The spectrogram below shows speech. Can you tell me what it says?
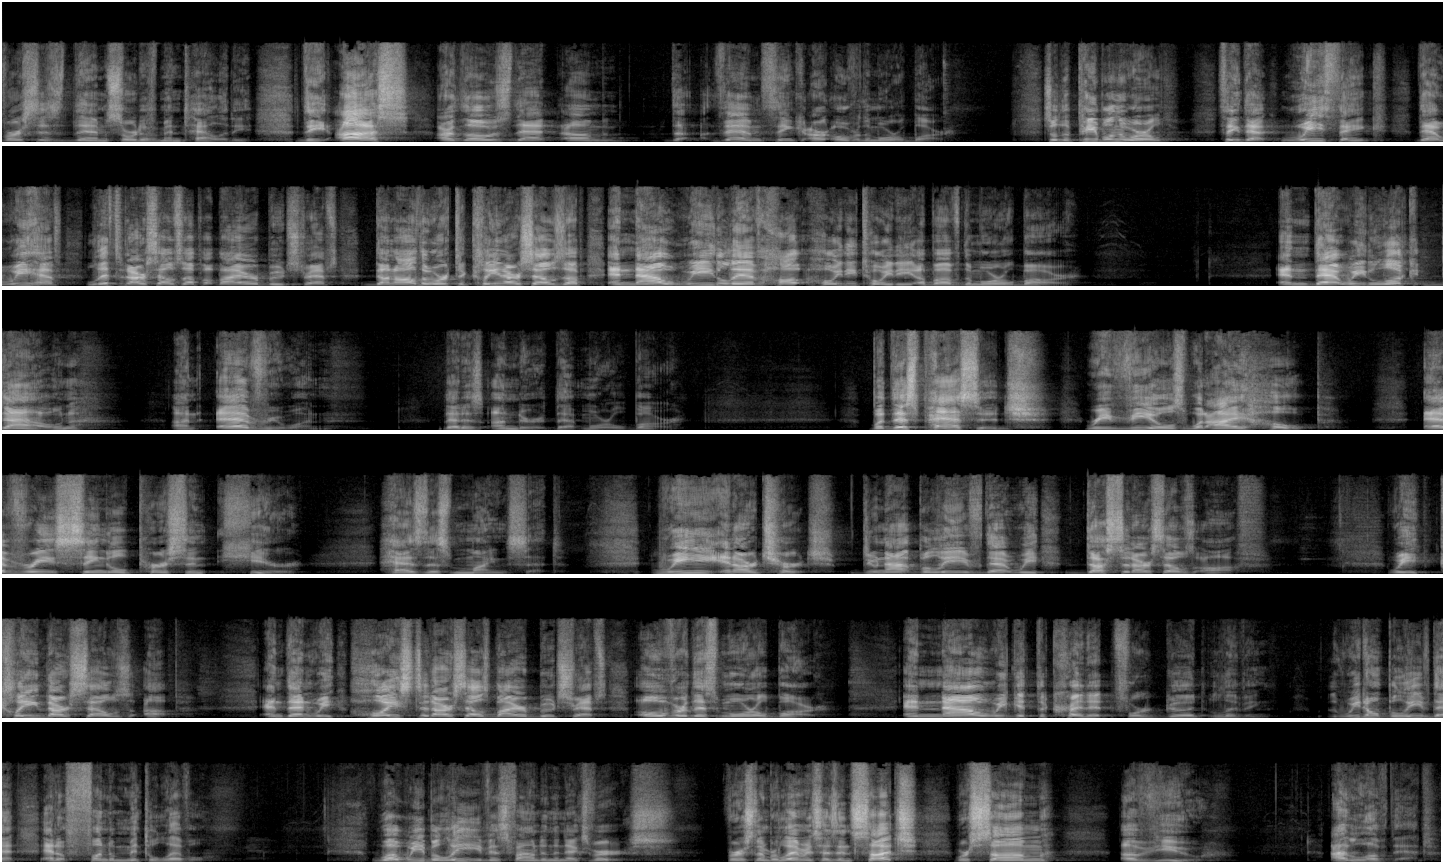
versus them sort of mentality. The us are those that um, the, them think are over the moral bar. So the people in the world think that we think that we have lifted ourselves up by our bootstraps, done all the work to clean ourselves up, and now we live hoity toity above the moral bar. And that we look down on everyone that is under that moral bar. But this passage reveals what I hope every single person here has this mindset. We in our church do not believe that we dusted ourselves off, we cleaned ourselves up, and then we hoisted ourselves by our bootstraps over this moral bar. And now we get the credit for good living. We don't believe that at a fundamental level. What we believe is found in the next verse. Verse number 11 it says, And such were some of you. I love that.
